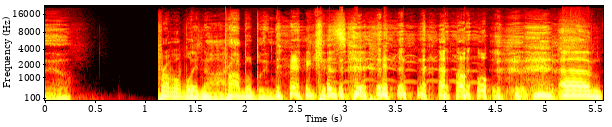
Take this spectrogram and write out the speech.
yeah, Probably not. probably. Not. because no. Um,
